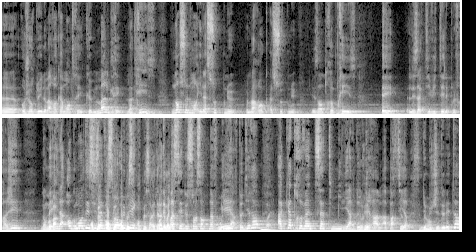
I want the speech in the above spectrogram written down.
euh, aujourd'hui, le Maroc a montré que malgré la crise, non seulement il a soutenu, le Maroc a soutenu les entreprises et les activités les plus fragiles, Donc mais on va- il a augmenté ses peut- investissements on peut- publics. on peut s'arrêter là On de est manière- passé de 69 Oui. milliards de dirhams Ouais. à 87 milliards de dirhams à partir Ça- du budget de l'État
